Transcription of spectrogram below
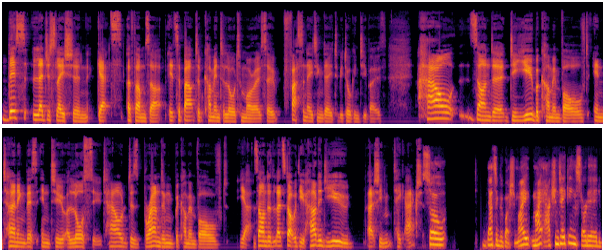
this legislation gets a thumbs up. It's about to come into law tomorrow. So fascinating day to be talking to you both how, Zander, do you become involved in turning this into a lawsuit? How does Brandon become involved? Yeah, Zander, let's start with you. How did you actually take action? So that's a good question. My my action taking started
